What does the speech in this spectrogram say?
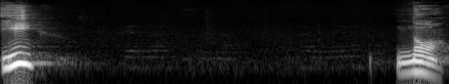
Y no.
